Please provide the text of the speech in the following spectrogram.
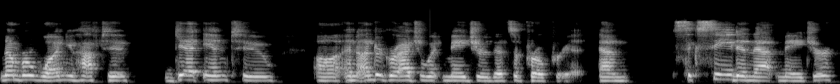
number one, you have to get into uh, an undergraduate major that's appropriate and succeed in that major.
